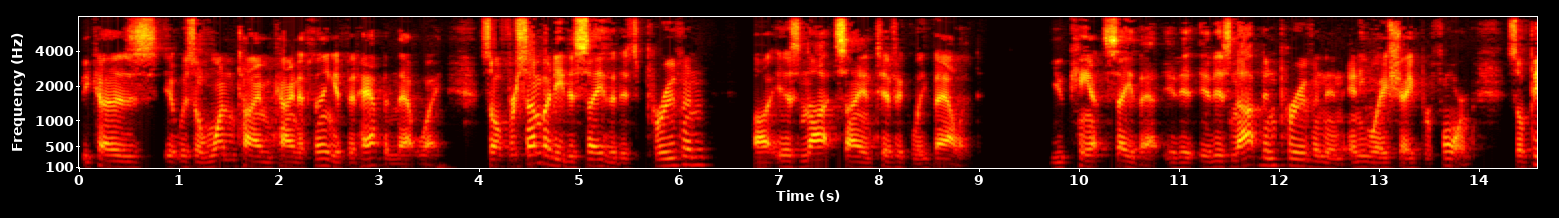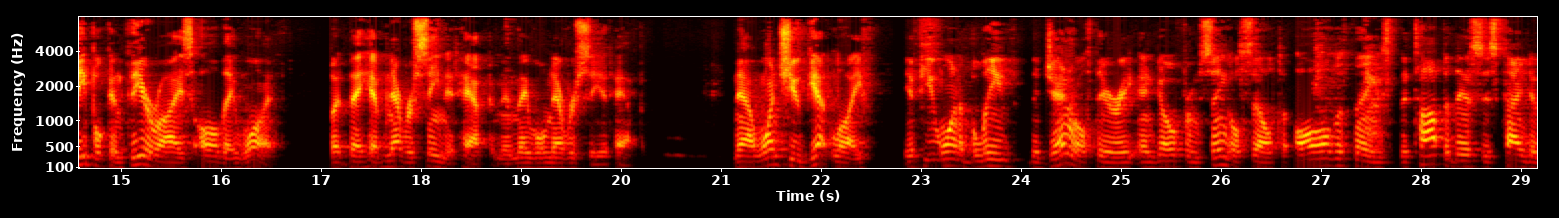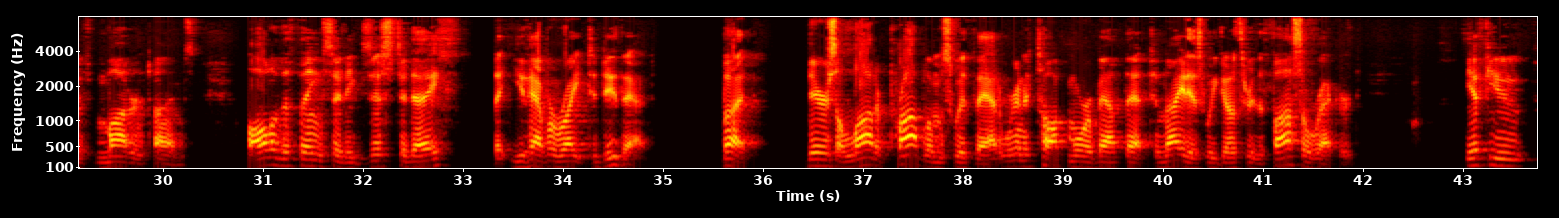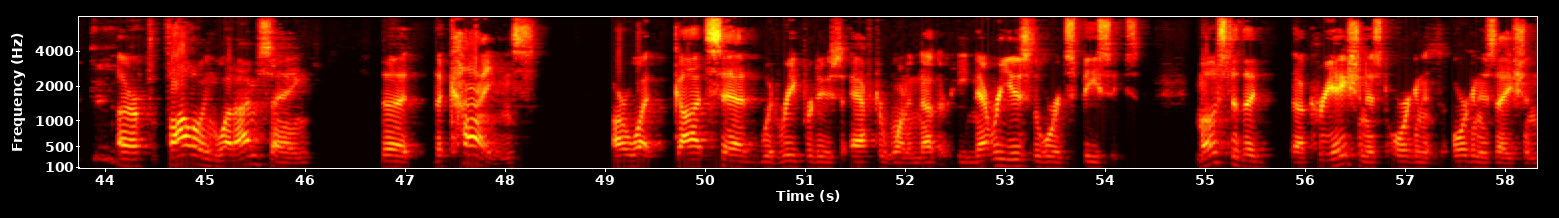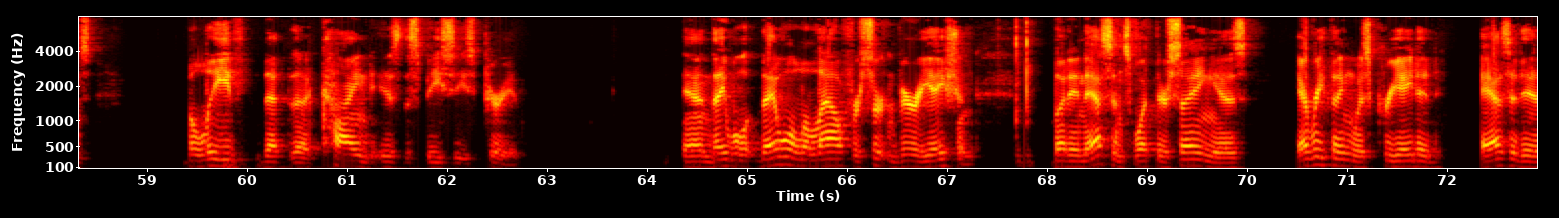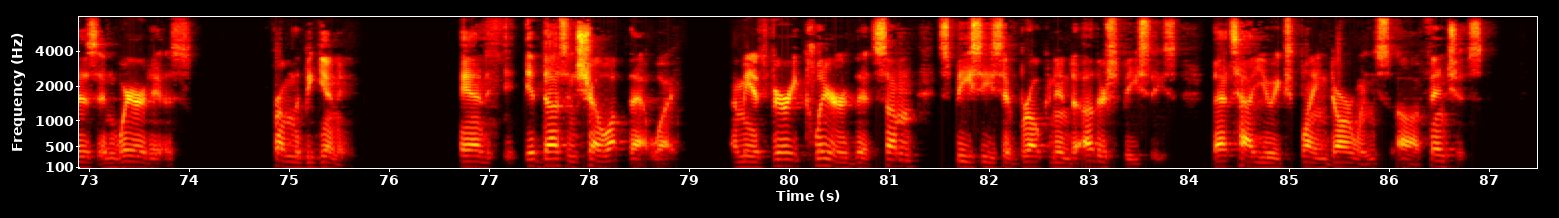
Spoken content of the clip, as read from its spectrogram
because it was a one time kind of thing if it happened that way. So for somebody to say that it's proven uh, is not scientifically valid. You can't say that. It, it, it has not been proven in any way, shape, or form. So people can theorize all they want, but they have never seen it happen and they will never see it happen. Now, once you get life, if you want to believe the general theory and go from single cell to all the things, the top of this is kind of modern times. All of the things that exist today, that you have a right to do that. But there's a lot of problems with that. We're going to talk more about that tonight as we go through the fossil record. If you are following what I'm saying, the, the kinds are what God said would reproduce after one another. He never used the word species. Most of the uh, creationist organ- organizations believe that the kind is the species, period. And they will, they will allow for certain variation. But in essence, what they're saying is everything was created as it is and where it is from the beginning. And it doesn't show up that way. I mean, it's very clear that some species have broken into other species. That's how you explain Darwin's uh, finches.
